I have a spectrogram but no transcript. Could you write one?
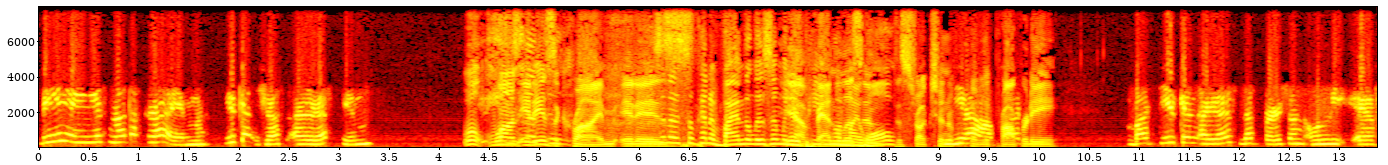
being is not a crime. You can't just arrest him. Well, one, Isn't it that is a crime. It is. Isn't that some kind of vandalism when yeah, you're peeing vandalism, on my wall? destruction of Yeah, public but- property. But you can arrest that person only if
